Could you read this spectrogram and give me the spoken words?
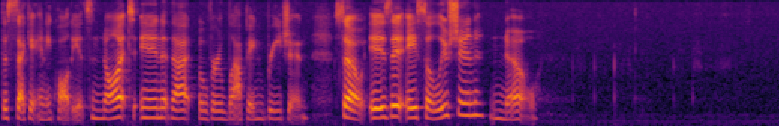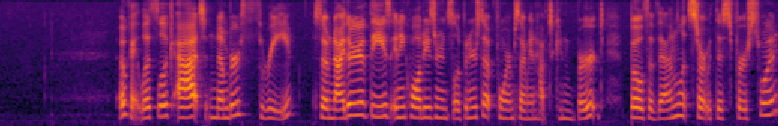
the second inequality. It's not in that overlapping region. So is it a solution? No. Okay, let's look at number three. So neither of these inequalities are in slope-intercept form, so I'm going to have to convert both of them. Let's start with this first one.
